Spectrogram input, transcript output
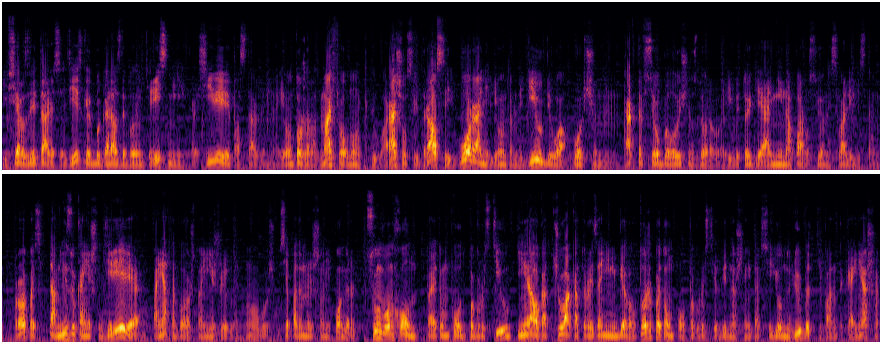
и все разлетались. А здесь как бы гораздо было интереснее и красивее поставлено. И он тоже размахивал, но он как-то уворачивался и дрался, и его ранили, и он там людей убивал. В общем, как-то все было очень здорово. И в итоге они на пару с Йоной свалились там в пропасть. Там внизу, конечно, деревья. Понятно было, что они живы. Но, в общем, все подумали, что они померли. Сун Вон Хон по этому поводу погрустил. Генерал, чувак, который за ними бегал, тоже по этому поводу погрустил. Видно, что они там все Йону любят. Типа, она такая няша.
